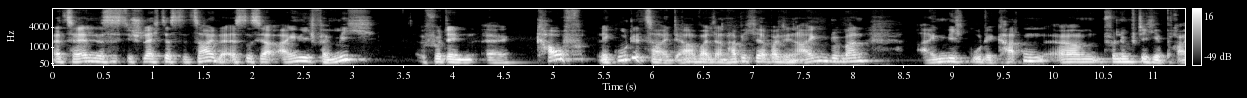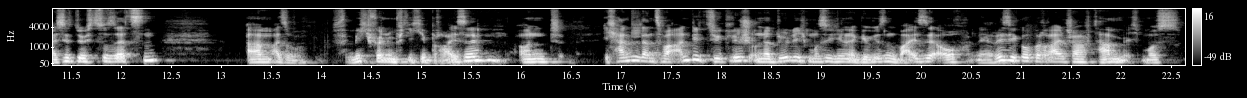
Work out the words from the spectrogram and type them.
erzählen, es ist die schlechteste Zeit, da ist es ja eigentlich für mich, für den äh, Kauf eine gute Zeit, ja, weil dann habe ich ja bei den Eigentümern eigentlich gute Karten, ähm, vernünftige Preise durchzusetzen. Ähm, also für mich vernünftige Preise. Und ich handle dann zwar antizyklisch und natürlich muss ich in einer gewissen Weise auch eine Risikobereitschaft haben. Ich muss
